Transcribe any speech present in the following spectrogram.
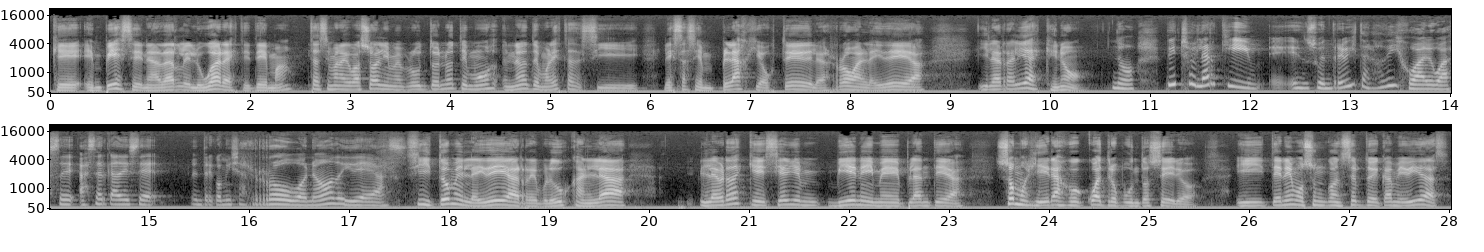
que empiecen a darle lugar a este tema. Esta semana que pasó alguien me preguntó, ¿no te, no te molesta si les hacen plagio a ustedes, les roban la idea? Y la realidad es que no. No, de hecho el Arqui eh, en su entrevista nos dijo algo ace- acerca de ese, entre comillas, robo, ¿no? De ideas. Sí, tomen la idea, reproduzcanla. La verdad es que si alguien viene y me plantea, somos liderazgo 4.0 y tenemos un concepto de cambio de vidas,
